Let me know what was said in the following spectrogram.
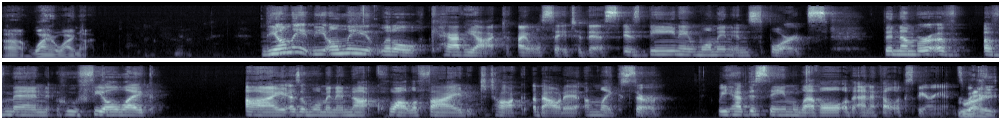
Uh, why or why not? The only the only little caveat I will say to this is being a woman in sports. The number of of men who feel like I, as a woman, am not qualified to talk about it. I'm like, sir, we have the same level of NFL experience. Right.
